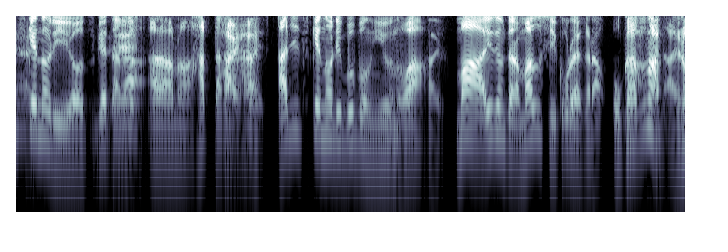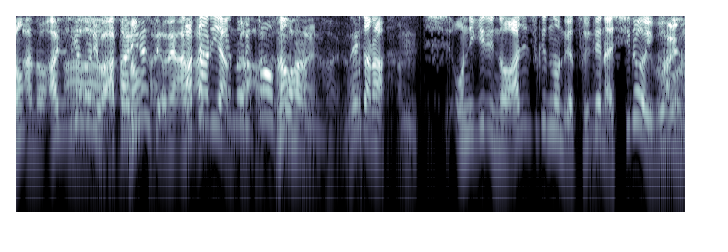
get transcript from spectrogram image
付け海苔をつけたええ。ら、ああの、貼ったらはいはい、味付け海苔部分いうのはうんはい、まあ、言うてみたら貧しい頃やから、おかずなんだ、あれの？あの、味付け海苔は当たりですよね。当たりやんか。味付け海苔とご飯ね。ほんだらうん、しおにぎりの味付け海苔がついてない白い部分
